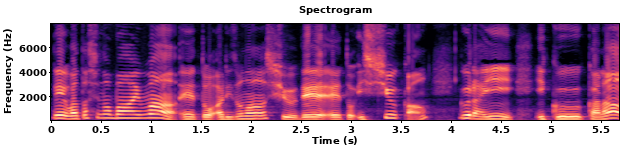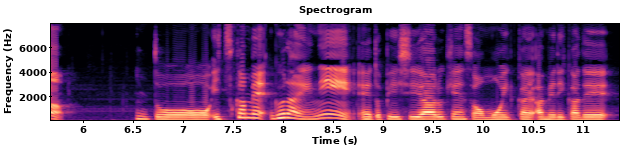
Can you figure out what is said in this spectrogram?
で私の場合は、えー、とアリゾナ州で、えっ、ー、と、1週間ぐらい行くから、うんと、5日目ぐらいに、えっ、ー、と、PCR 検査をもう一回アメリカで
